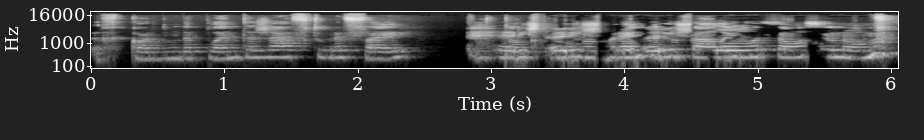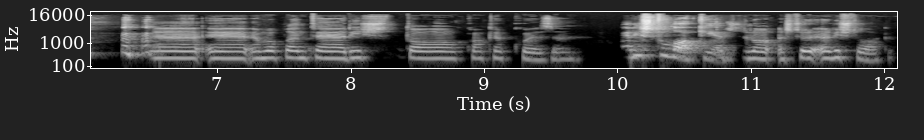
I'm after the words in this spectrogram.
Recordo-me da planta, já a fotografei Aristo, Aristo, Aristo, em relação ao seu nome. É, é uma planta Aristo qualquer coisa. Aristolóquia. Aristolóquia.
